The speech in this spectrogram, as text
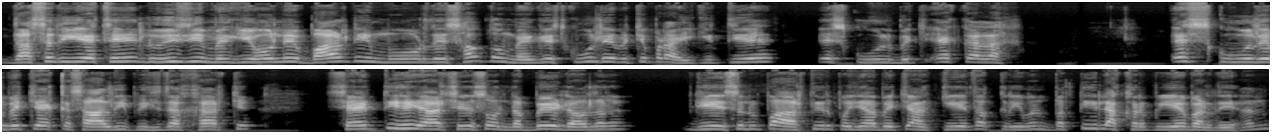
ਦੱਸ ਦਈਏ ਇੱਥੇ ਲੂਈਜੀ ਮੈਂਗਿਓਨ ਨੇ ਬਾਲਟੀ ਮੋੜ ਦੇ ਸਭ ਤੋਂ ਮਹਿੰਗੇ ਸਕੂਲ ਦੇ ਵਿੱਚ ਪੜ੍ਹਾਈ ਕੀਤੀ ਹੈ। ਇਸ ਸਕੂਲ ਵਿੱਚ ਇੱਕ ਲੱਖ ਇਸ ਸਕੂਲ ਦੇ ਵਿੱਚ ਇੱਕ ਸਾਲ ਦੀ ਫੀਸ ਦਾ ਖਰਚ 37690 ਡਾਲਰ, ਜੇ ਇਸ ਨੂੰ ਭਾਰਤੀ ਰੁਪਈਆ ਵਿੱਚ ਆਂਕੀਏ ਤਾਂ ਤਕਰੀਬਨ 32 ਲੱਖ ਰੁਪਏ ਬਣਦੇ ਹਨ।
